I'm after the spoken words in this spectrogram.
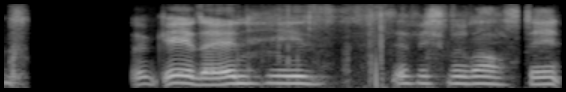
Okay then, he's officially lost it.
